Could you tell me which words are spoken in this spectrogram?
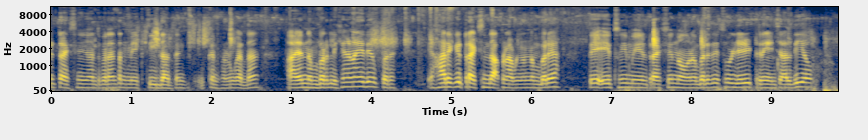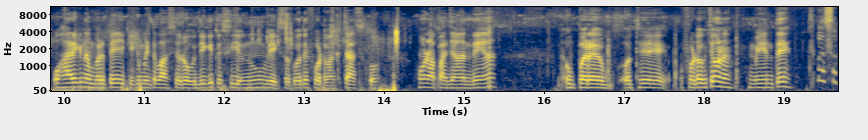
ਅਟਰੈਕਸ਼ਨ ਜਾਣ ਤੋਂ ਪਹਿਲਾਂ ਤੁਹਾਨੂੰ ਮੈਂ ਇੱਕ ਚੀਜ਼ ਦੱਸਦਾ ਕਨਫਰਮ ਕਰਦਾ। ਆ ਇਹ ਨੰਬਰ ਲਿਖਿਆ ਨਾ ਇਹਦੇ ਉੱਪਰ ਇਹ ਹਰ ਇੱਕ ਅਟਰੈਕਸ਼ਨ ਦਾ ਆਪਣਾ ਆਪਣਾ ਨੰਬਰ ਆ। ਤੇ ਇੱਥੋਂ ਦੀ ਮੇਨ ਅਟਰੈਕਸ਼ਨ 9 ਨੰਬਰ ਤੇ ਥੋੜੀ ਜਿਹੜੀ ਟ੍ਰੇਨ ਚੱਲਦੀ ਆ ਉਹ- ਹਰ ਇੱਕ ਨੰਬਰ ਤੇ ਇੱਕ ਇੱਕ ਮਿੰਟ ਵਾਸਤੇ ਰੋਕਦੀ ਕਿ ਤੁਸੀਂ ਉਹਨੂੰ ਵੇਖ ਸਕੋ ਤੇ ਫੋਟੋਆਂ ਖਿਚਾ ਸਕੋ। ਹੁਣ ਆਪਾਂ ਜਾਣਦੇ ਆ ਉੱਪਰ ਉੱਥੇ ਫੋਟੋ ਖਿਚਾਉਣ ਮੇਨ ਤੇ। ਆਪਾਂ ਸਭ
